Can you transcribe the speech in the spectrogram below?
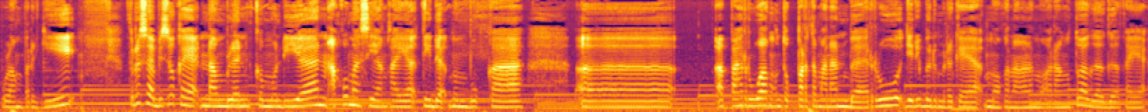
pulang pergi. Terus habis itu kayak enam bulan kemudian aku masih yang kayak tidak membuka eh, apa ruang untuk pertemanan baru. Jadi bener-bener kayak mau kenalan sama orang tuh agak-agak kayak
